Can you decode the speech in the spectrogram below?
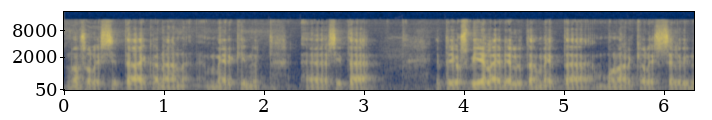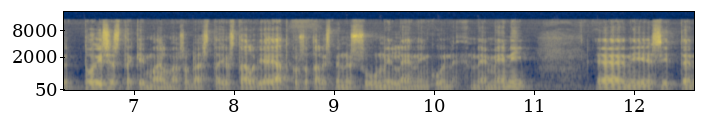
no se olisi sitten aikanaan merkinnyt sitä, että jos vielä edellytämme, että monarki olisi selvinnyt toisestakin maailmansodasta, jos talvi- ja jatkosota olisi mennyt suunnilleen niin kuin ne meni, niin sitten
